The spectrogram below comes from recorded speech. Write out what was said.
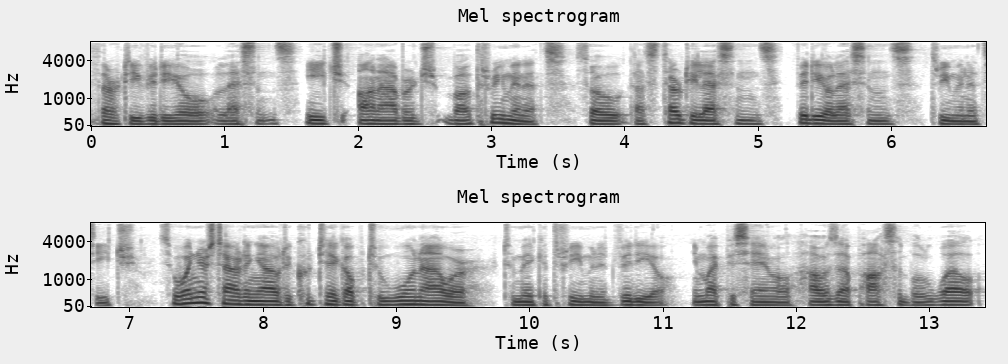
30 video lessons, each on average about three minutes. So, that's 30 lessons, video lessons, three minutes each. So, when you're starting out, it could take up to one hour to make a three minute video. You might be saying, well, how is that possible? Well,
